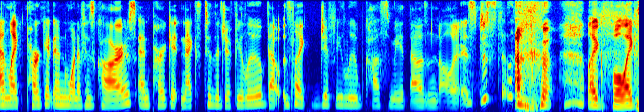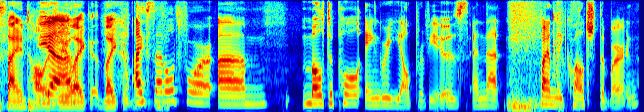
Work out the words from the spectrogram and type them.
and like park it in one of his cars and park it next to the Jiffy Lube. That was like Jiffy Lube cost me a thousand dollars. Just like full like Scientology, Yeah. like like I settled for um multiple angry Yelp reviews, and that finally quelched the burn.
